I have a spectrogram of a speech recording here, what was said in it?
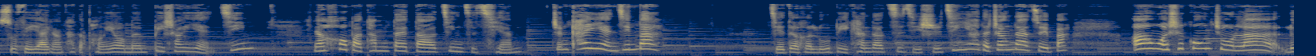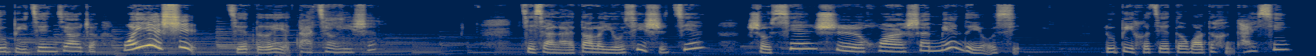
苏菲亚让她的朋友们闭上眼睛，然后把他们带到镜子前，睁开眼睛吧。杰德和卢比看到自己时，惊讶的张大嘴巴。啊，我是公主啦！卢比尖叫着。我也是！杰德也大叫一声。接下来到了游戏时间，首先是画扇面的游戏。卢比和杰德玩得很开心，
